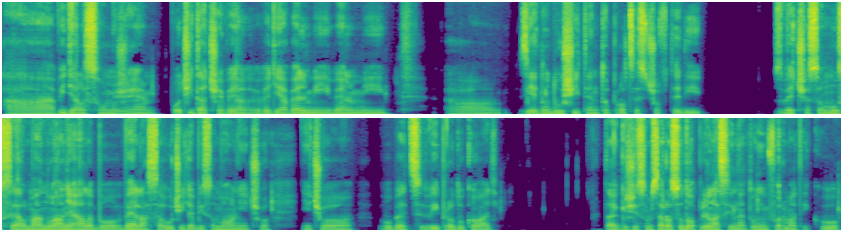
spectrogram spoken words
a videl som, že počítače vedia veľmi, veľmi zjednodušiť tento proces, čo vtedy zväčša som musel manuálne alebo veľa sa učiť, aby som mohol niečo, niečo vôbec vyprodukovať. Takže som sa rozhodol prihlásiť na tú informatiku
